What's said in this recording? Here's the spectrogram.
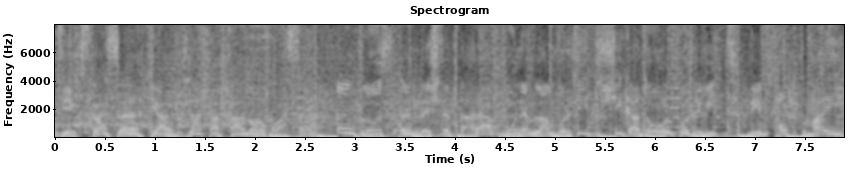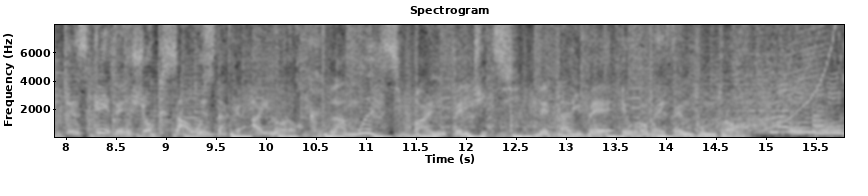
fi extrasă chiar data ta norocoasă. În plus, în deșteptarea punem la învârtit și cadoul potrivit. Din 8 mai, înscrie-te în joc să auzi dacă ai noroc. La mulți bani fericiți. Detalii pe europafm.ro Money, money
